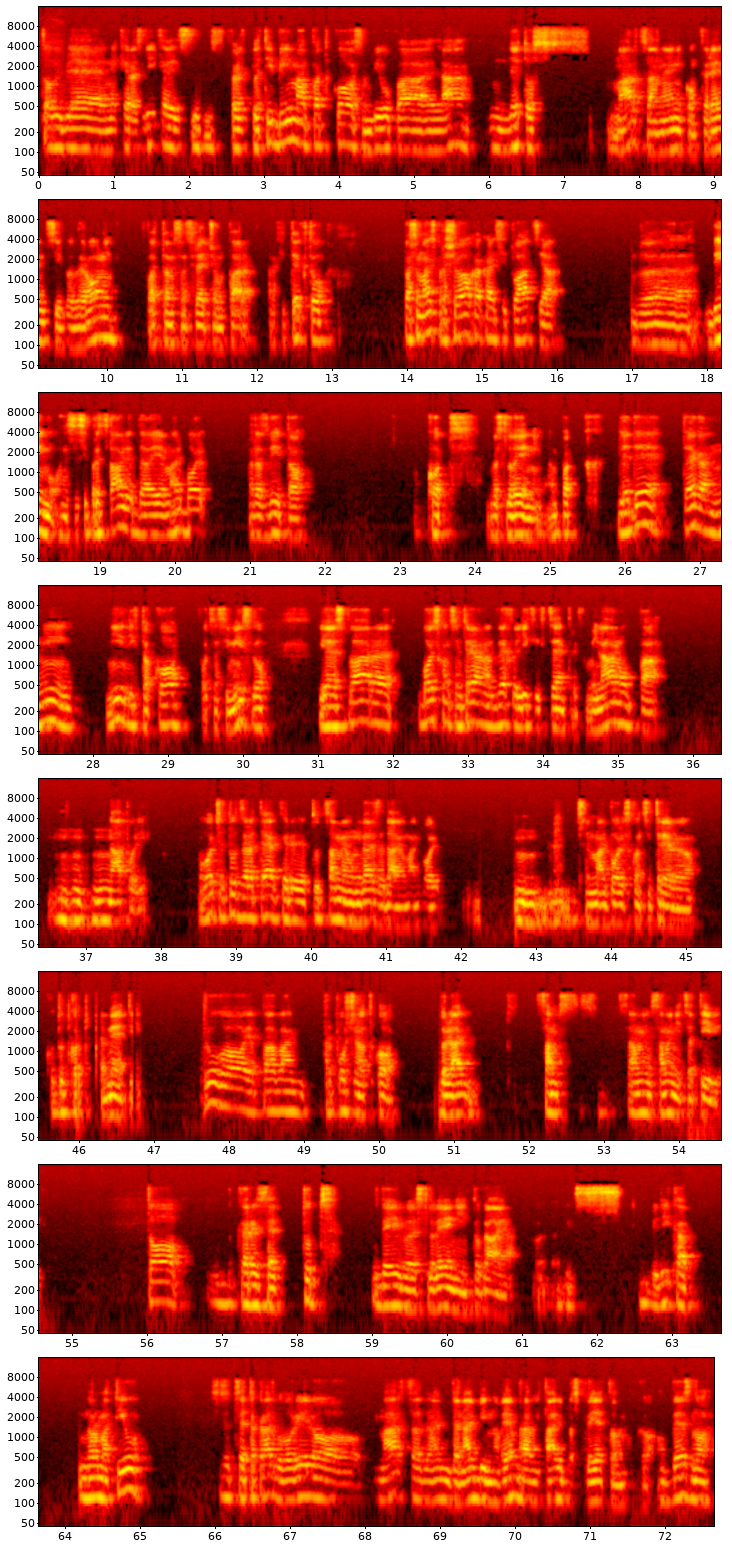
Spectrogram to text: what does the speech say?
to bi bile neke razlike iz, iz plati Bima, pa tako sem bil pa la, letos marca na eni konferenci v Veroni, pa tam sem srečal par arhitektov, pa sem malo spraševal, kakva je situacija v Bimu. In se si predstavljal, da je malo bolj razvito kot v Sloveniji, ampak glede tega ni, ni njih tako, kot sem si mislil, je stvar eh, bolj skoncentrirana na dveh velikih centrih, Milano in Napoli. Mogoče tudi zaradi tega, ker tudi same univerze dajo malo bolj, se malo bolj skoncentrirajo, kot tudi kot predmeti. Drugo je pa vam prepuščeno tako, da sam, sam, sam inicijativi. To, kar se tudi zdaj v Sloveniji dogaja. Iz vidika normativ se takrat govorilo, marca, da, da naj bi novembra v Italiji bilo sprejeto obvezno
